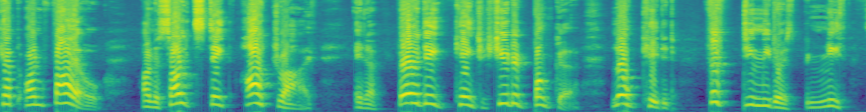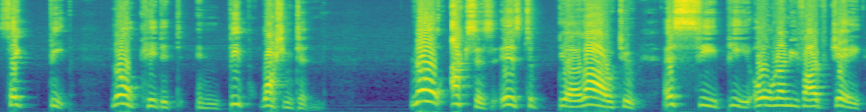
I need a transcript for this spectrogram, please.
kept on file on a solid-state hard drive in a Faraday cage shielded bunker located 50 meters beneath Site Beep, located in Beep, Washington. No access is to be allowed to SCP-095-J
